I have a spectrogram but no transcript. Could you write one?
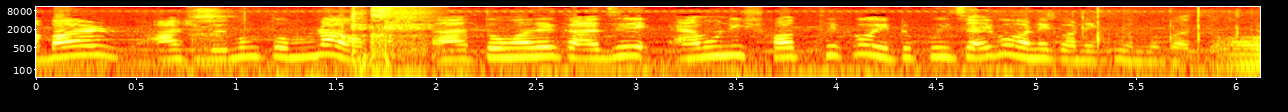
আবার আসব এবং তোমরাও তোমাদের কাজে এমনই সৎ থেকেও এটুকুই চাইব। অনেক অনেক ধন্যবাদ তোমাকে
